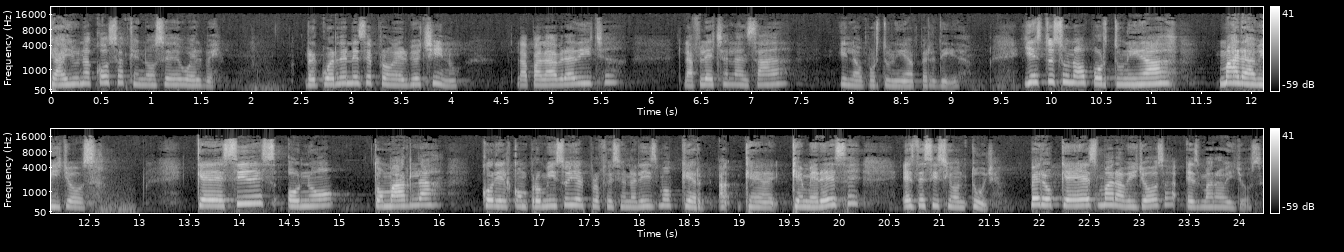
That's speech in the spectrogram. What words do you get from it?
que hay una cosa que no se devuelve. Recuerden ese proverbio chino, la palabra dicha, la flecha lanzada y la oportunidad perdida. Y esto es una oportunidad maravillosa, que decides o no tomarla con el compromiso y el profesionalismo que, que, merece, es decisión tuya. Pero que es maravillosa, es maravillosa.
